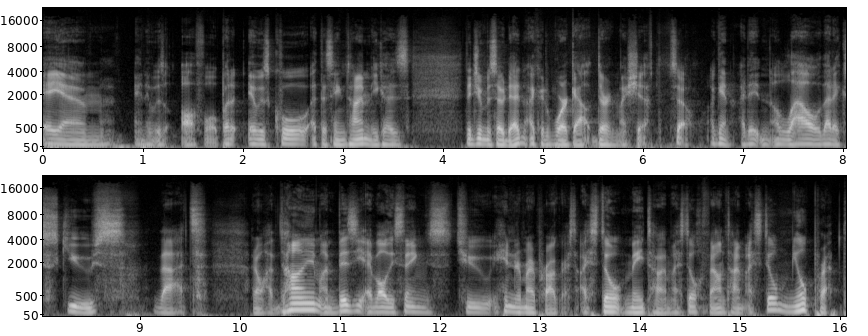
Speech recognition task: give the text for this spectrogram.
a.m. and it was awful, but it was cool at the same time because the gym was so dead. I could work out during my shift. So again, I didn't allow that excuse that I don't have time. I'm busy. I have all these things to hinder my progress. I still made time. I still found time. I still meal prepped.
